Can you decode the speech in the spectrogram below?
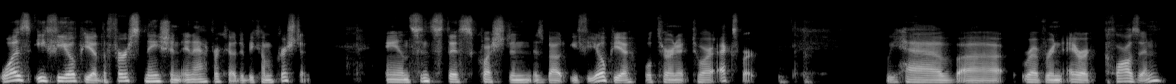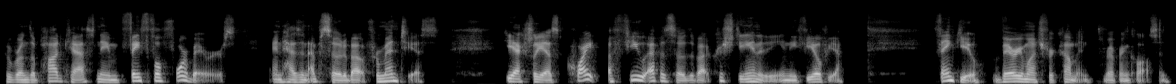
Was Ethiopia the first nation in Africa to become Christian? And since this question is about Ethiopia, we'll turn it to our expert. We have uh, Reverend Eric Clausen, who runs a podcast named Faithful Forebearers and has an episode about Frumentius. He actually has quite a few episodes about Christianity in Ethiopia. Thank you very much for coming, Reverend Clausen.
